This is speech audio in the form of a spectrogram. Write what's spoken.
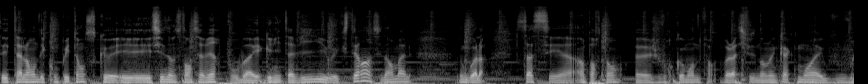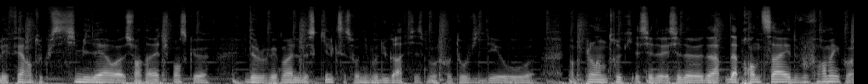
des talents, des compétences et essayer d'en s'en servir pour bah, gagner ta vie, ou etc. C'est normal. Donc voilà, ça c'est euh, important. Euh, je vous recommande, voilà, si vous êtes dans le même cas que moi et que vous voulez faire un truc similaire euh, sur internet, je pense que développer pas mal de skills, que ce soit au niveau du graphisme, photo, vidéo, plein de trucs. Essayez d'apprendre ça et de vous former quoi.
